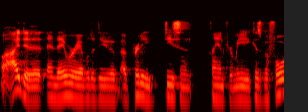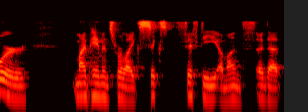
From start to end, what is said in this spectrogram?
Well, I did it, and they were able to do a pretty decent plan for me because before my payments were like six fifty a month uh, that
